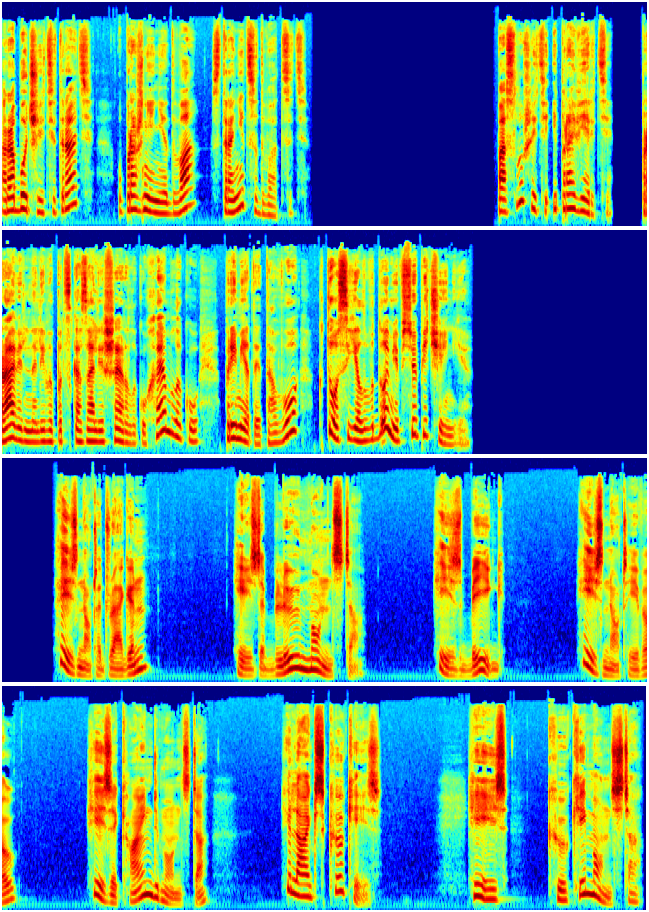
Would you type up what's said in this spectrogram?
Рабочая тетрадь, упражнение 2, страница 20. Послушайте и проверьте, правильно ли вы подсказали Шерлоку Хемлоку приметы того, кто съел в доме все печенье. He's not a dragon. He's a blue monster. He's big. He's not evil. He's a kind monster. He likes cookies. He's Cookie Monster.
